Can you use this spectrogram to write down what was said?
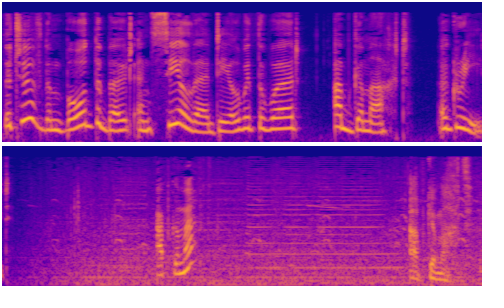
The two of them board the boat and seal their deal with the word abgemacht, agreed. Abgemacht? Abgemacht.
